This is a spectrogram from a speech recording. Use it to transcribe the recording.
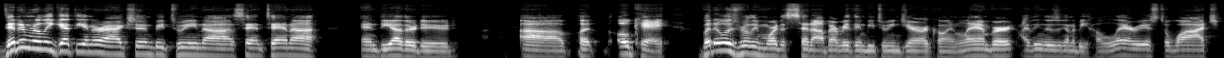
didn't really get the interaction between uh, Santana and the other dude, uh, but okay. But it was really more to set up everything between Jericho and Lambert. I think this is going to be hilarious to watch.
